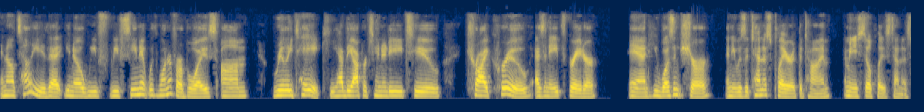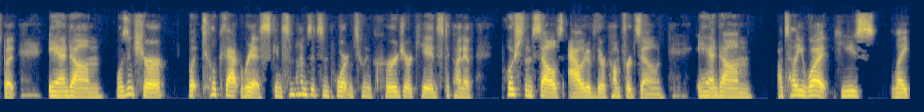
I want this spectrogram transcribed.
And I'll tell you that, you know, we've we've seen it with one of our boys um, really take. He had the opportunity to try crew as an eighth grader, and he wasn't sure. And he was a tennis player at the time. I mean, he still plays tennis, but and um, wasn't sure, but took that risk. And sometimes it's important to encourage our kids to kind of push themselves out of their comfort zone. And um, I'll tell you what, he's like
